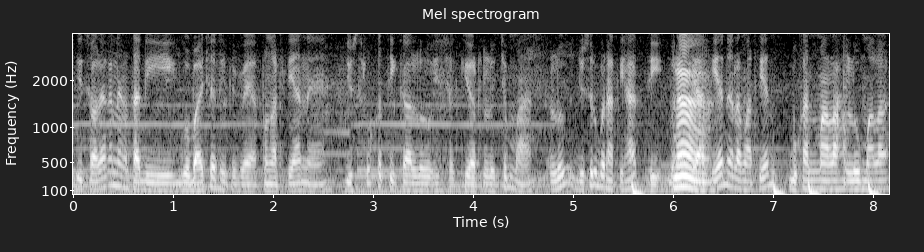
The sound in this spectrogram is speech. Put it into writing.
Iya, soalnya kan yang tadi gue baca di PPA pengertiannya justru ketika lu insecure lu cemas lu justru berhati-hati. Nah. berhati-hatian dalam artian bukan malah lu malah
